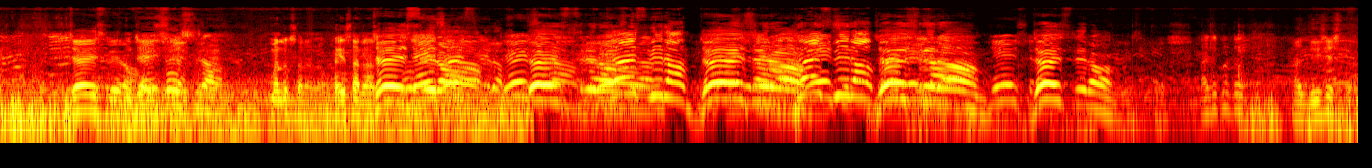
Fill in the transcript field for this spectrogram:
జై శ్రీరామ్ జై శ్రీరామ్ మళ్ళీ ఒకసారి అన్న. ఒకసారి అన్న. జై శ్రీరామ్ జై శ్రీరామ్ జై శ్రీరామ్ జై శ్రీరామ్ జై శ్రీరామ్ జై శ్రీరామ్ అది తీసేస్తా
